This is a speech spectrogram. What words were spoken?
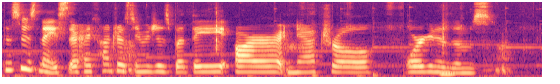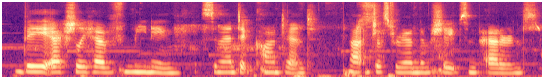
This is nice. They're high contrast images, but they are natural organisms. They actually have meaning, semantic content, not just random shapes and patterns.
